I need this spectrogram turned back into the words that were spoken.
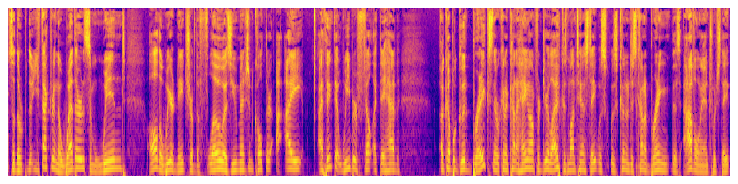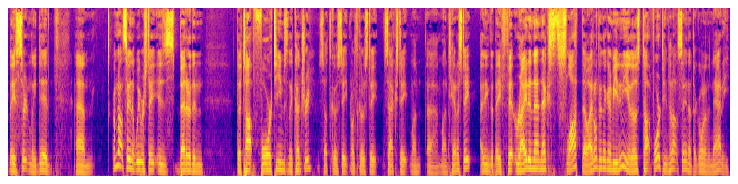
so the, the, you factor in the weather, some wind, all the weird nature of the flow, as you mentioned, Colter. I I, I think that Weber felt like they had a couple good breaks and they were going to kind of hang on for dear life because Montana State was was going to just kind of bring this avalanche, which they they certainly did. Um, I'm not saying that Weber State is better than the top four teams in the country South Dakota State, North Dakota State, Sac State, Mon- uh, Montana State. I think that they fit right in that next slot, though. I don't think they're going to be in any of those top four teams. I'm not saying that they're going to the Natty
